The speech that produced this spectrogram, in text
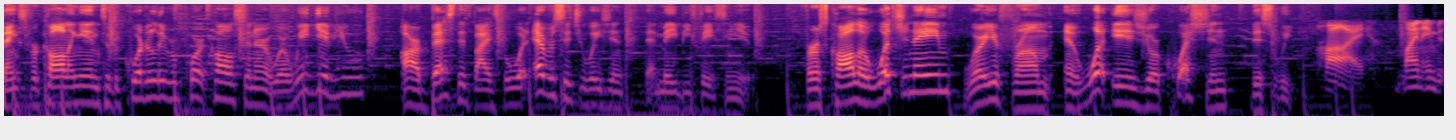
Thanks for calling in to the Quarter-Lee Report Call Center, where we give you our best advice for whatever situation that may be facing you. First caller, what's your name, where you're from, and what is your question this week? Hi, my name is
